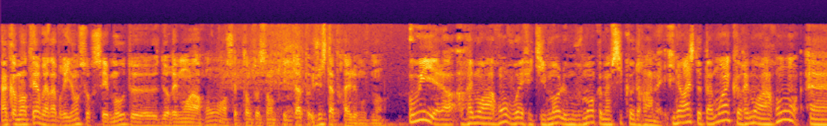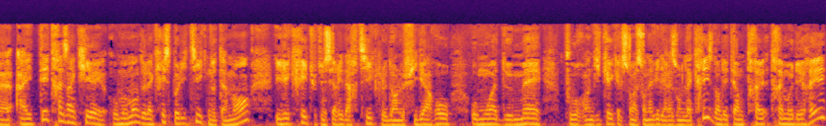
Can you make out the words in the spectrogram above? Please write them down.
Un commentaire, Bernard Briand, sur ces mots de, Raymond Aron en septembre 68, juste après le mouvement. Oui, alors Raymond Aron voit effectivement le mouvement comme un psychodrame. Il n'en reste pas moins que Raymond Aron euh, a été très inquiet au moment de la crise politique notamment. Il écrit toute une série d'articles dans le Figaro au mois de mai pour indiquer quelles sont à son avis les raisons de la crise dans des termes très, très modérés.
